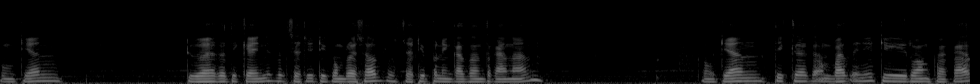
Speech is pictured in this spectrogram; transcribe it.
kemudian dua ketiga ini terjadi di kompresor terjadi peningkatan tekanan kemudian tiga keempat ini di ruang bakar.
